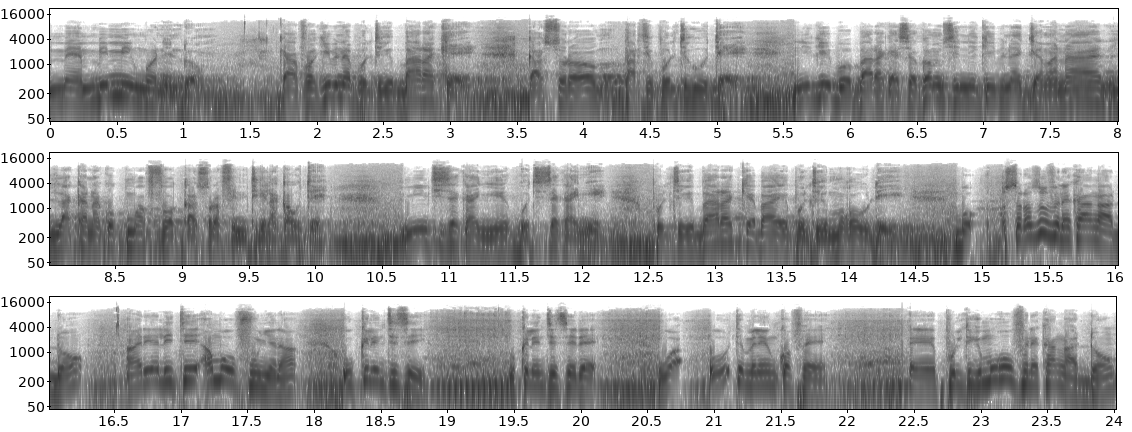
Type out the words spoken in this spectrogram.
mɛ n bɛ min kɔni dɔn k'a fɔ k'i bɛna politiki baara kɛ k'a sɔrɔ parti politikiw tɛ n'i k'i b'o baara kɛ c'est comme si n'i k'i bɛna jamana lakana ko kuma fɔ k'a sɔrɔ finitigilakaw tɛ min tɛ se ka ɲɛ o tɛ se ka ɲɛ politiki baara kɛbaa ye politiki mɔgɔw de ye. bon sɔrɔsiw fana kan k'a dɔn en réalité an b'o f'u ɲɛna u kelen tɛ se u kelen tɛ se dɛ wa o tɛmɛnen kɔfɛ ɛɛ eh, politikimɔgɔw fana kan k'a dɔn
